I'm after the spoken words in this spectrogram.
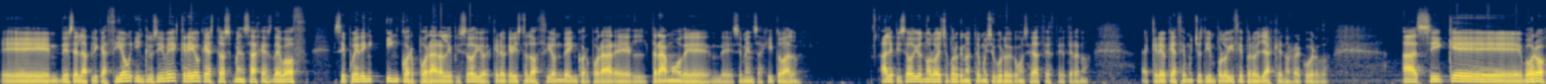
eh, desde la aplicación. Inclusive creo que estos mensajes de voz se pueden incorporar al episodio. Creo que he visto la opción de incorporar el tramo de ese mensajito al, al episodio no lo he hecho porque no estoy muy seguro de cómo se hace, etcétera, ¿no? Eh, creo que hace mucho tiempo lo hice, pero ya es que no recuerdo. Así que, Boro,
